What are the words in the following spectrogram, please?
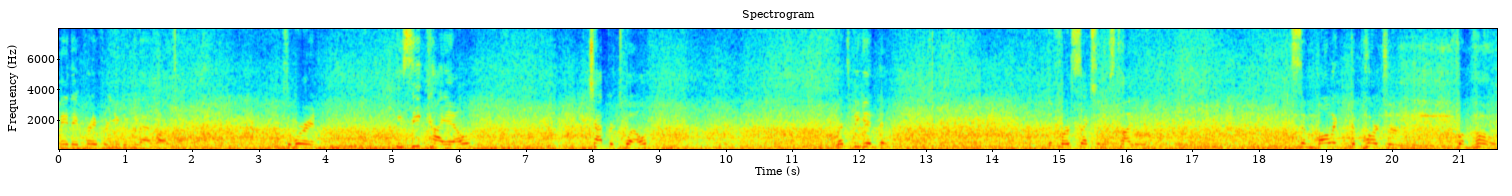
may they pray for you when you have hard times. So we're in Ezekiel chapter 12. Let's begin there. The first section is titled Symbolic Departure from Home.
